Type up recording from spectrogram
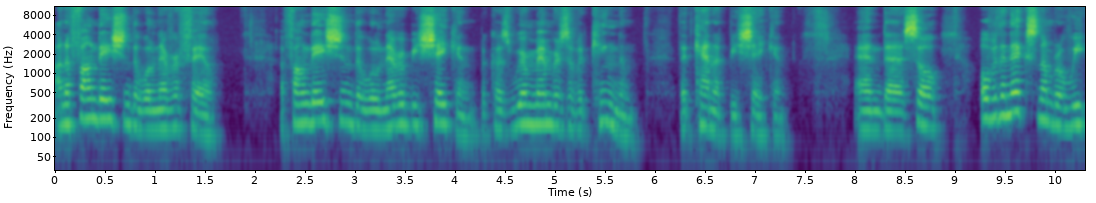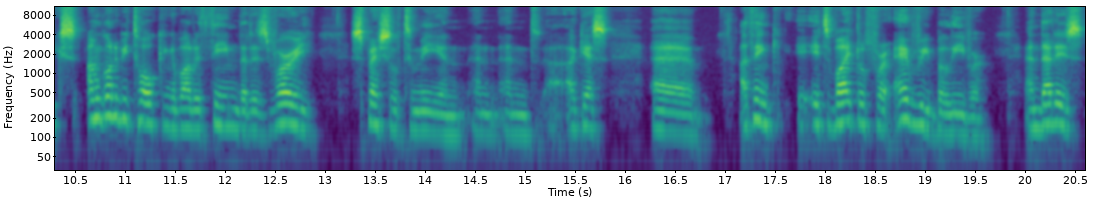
on a foundation that will never fail, a foundation that will never be shaken because we're members of a kingdom that cannot be shaken. And uh, so over the next number of weeks, I'm going to be talking about a theme that is very special to me and, and, and I guess uh, I think it's vital for every believer, and that is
